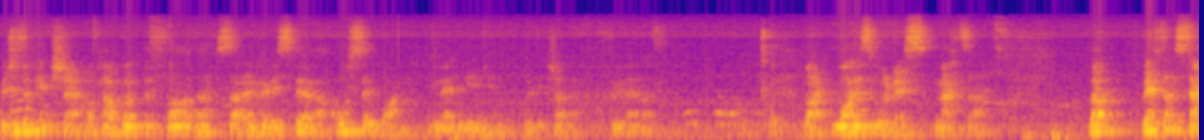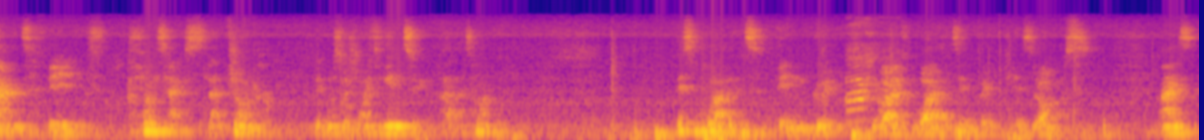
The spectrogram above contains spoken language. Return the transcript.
which is a picture of how God the Father, Son, and Holy Spirit are also one in their union with each other through their love. Right, why does all this matter? Well, we have to understand the context that John, the Apostle, was writing into at that time. This word in Greek, the word words in Greek, is logos. And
